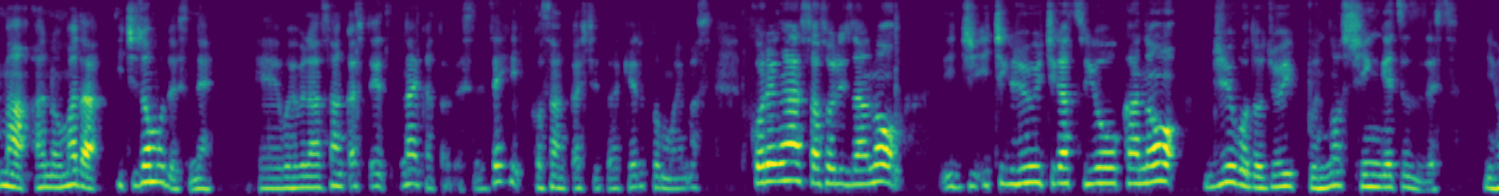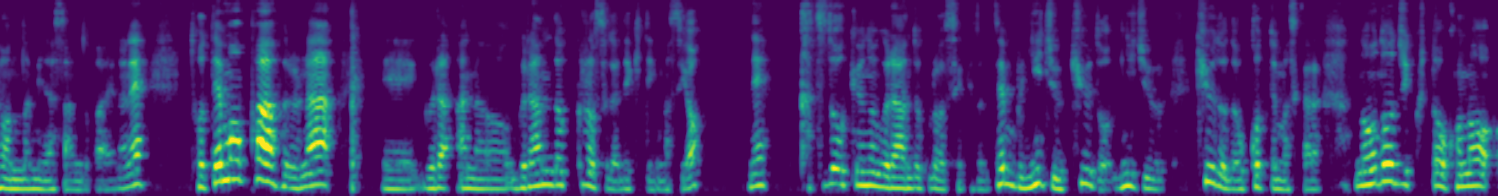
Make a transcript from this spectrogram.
ー、まあ、あのまだ一度もですね、えー、ウェブナー参加してない方はですね、ぜひご参加していただけると思います。これがさそり座の11月8日の15度11分の新月図です。日本の皆さんの場合のね、とてもパワフルな、えー、グラあのグランドクロスができていますよ。ね、活動級のグランドクロスだけど、全部29度、29度で起こってますから、濃度軸とこの、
